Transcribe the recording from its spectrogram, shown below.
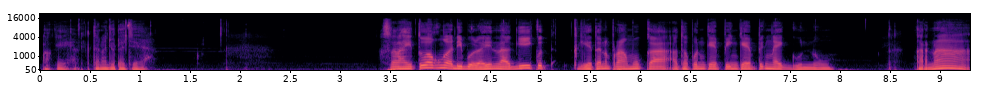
Oke, kita lanjut aja ya. Setelah itu aku nggak dibolehin lagi ikut kegiatan pramuka ataupun camping-camping naik gunung. Karena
